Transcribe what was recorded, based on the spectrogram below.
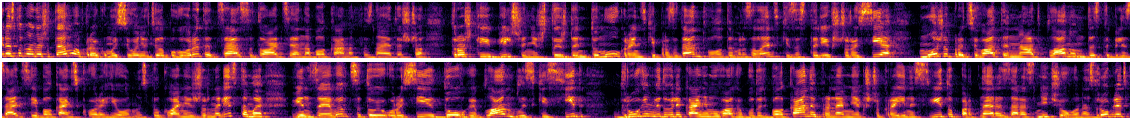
І наступна наша тема, про яку ми сьогодні хотіли поговорити, це ситуація на Балканах. Ви знаєте, що трошки більше ніж тиждень тому український президент Володимир Зеленський застеріг, що Росія може працювати над планом дестабілізації Балканського регіону. У спілкуванні з журналістами він заявив, цитую, у Росії довгий план, близький схід. Другим відволіканням уваги будуть Балкани. Принаймні, якщо країни світу, партнери зараз нічого не зроблять,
